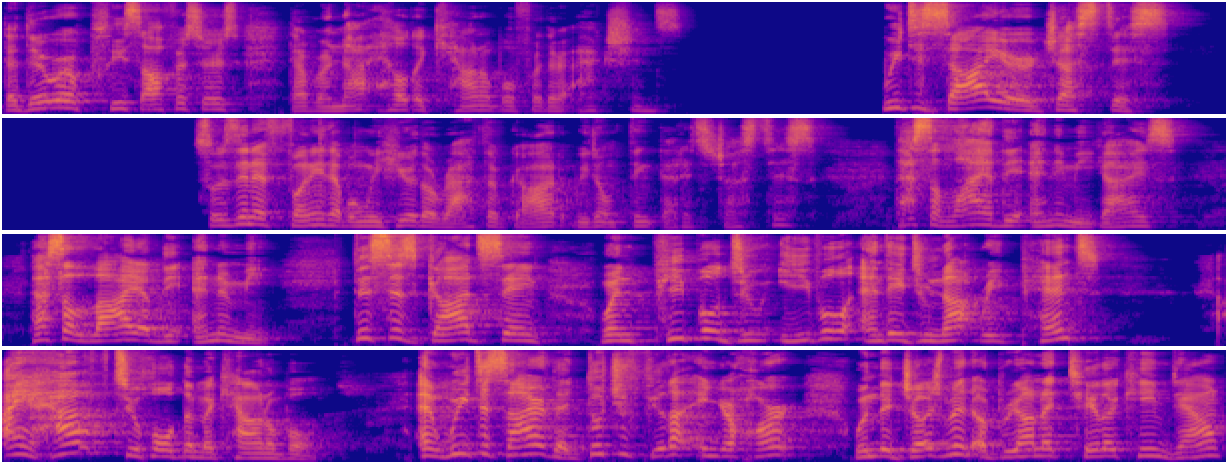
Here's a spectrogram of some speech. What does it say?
That there were police officers that were not held accountable for their actions. We desire justice. So, isn't it funny that when we hear the wrath of God, we don't think that it's justice? That's the lie of the enemy, guys. That's a lie of the enemy. This is God saying, when people do evil and they do not repent, I have to hold them accountable. And we desire that. Don't you feel that in your heart? When the judgment of Breonna Taylor came down,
